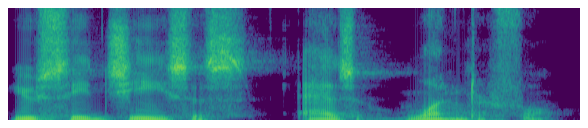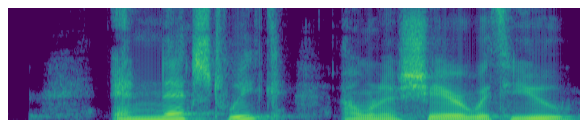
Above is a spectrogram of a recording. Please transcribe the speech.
you see Jesus as wonderful. And next week, I want to share with you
